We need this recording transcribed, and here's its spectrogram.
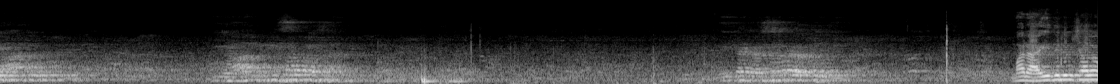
గారు ఈ ఈ తీసుకోవాలి. సార్ ఇంత కష్టపడి వస్తుంది. మరి ఐదు నిమిషాలు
